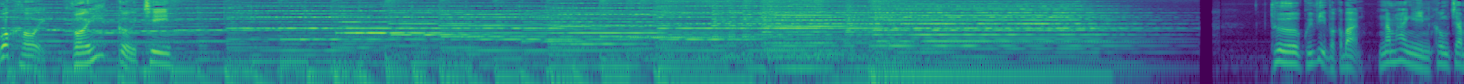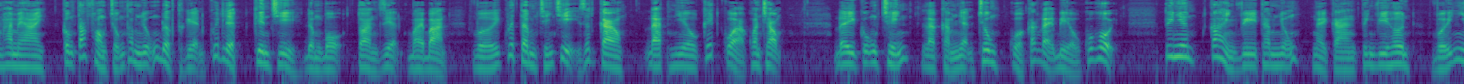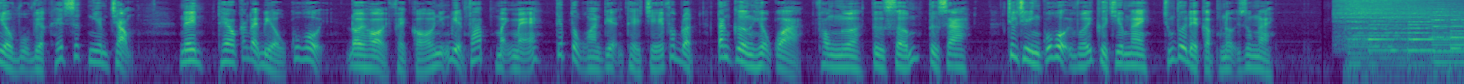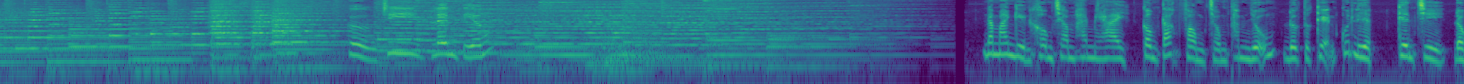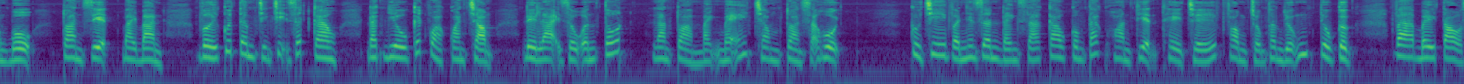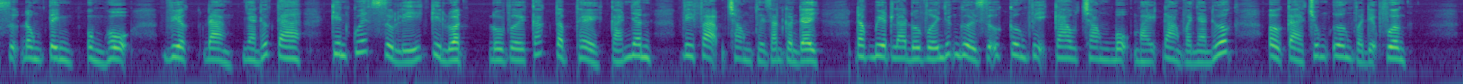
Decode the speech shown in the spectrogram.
Quốc hội với cử tri. Thưa quý vị và các bạn, năm 2022, công tác phòng chống tham nhũng được thực hiện quyết liệt, kiên trì, đồng bộ, toàn diện, bài bản với quyết tâm chính trị rất cao, đạt nhiều kết quả quan trọng. Đây cũng chính là cảm nhận chung của các đại biểu Quốc hội. Tuy nhiên, các hành vi tham nhũng ngày càng tinh vi hơn với nhiều vụ việc hết sức nghiêm trọng, nên theo các đại biểu Quốc hội đòi hỏi phải có những biện pháp mạnh mẽ, tiếp tục hoàn thiện thể chế pháp luật, tăng cường hiệu quả phòng ngừa từ sớm từ xa. Chương trình Quốc hội với cử tri hôm nay, chúng tôi đề cập nội dung này. Cử tri lên tiếng. Năm 2022, công tác phòng chống tham nhũng được thực hiện quyết liệt, kiên trì, đồng bộ, toàn diện, bài bản với quyết tâm chính trị rất cao, đạt nhiều kết quả quan trọng, để lại dấu ấn tốt, lan tỏa mạnh mẽ trong toàn xã hội. Cử tri và nhân dân đánh giá cao công tác hoàn thiện thể chế phòng chống tham nhũng tiêu cực và bày tỏ sự đồng tình, ủng hộ việc Đảng, Nhà nước ta kiên quyết xử lý kỷ luật đối với các tập thể cá nhân vi phạm trong thời gian gần đây, đặc biệt là đối với những người giữ cương vị cao trong bộ máy Đảng và Nhà nước ở cả trung ương và địa phương.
